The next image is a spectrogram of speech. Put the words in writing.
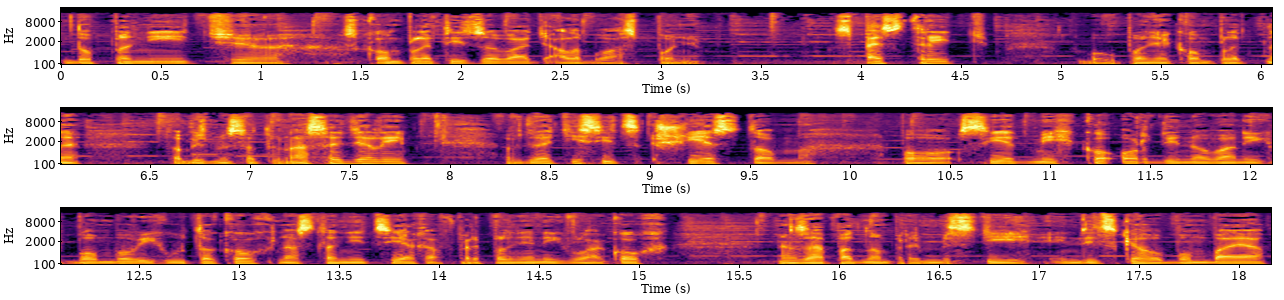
doplniť, e, skompletizovať alebo aspoň spestriť, lebo úplne kompletné, to by sme sa tu nasedeli. V 2006 po siedmých koordinovaných bombových útokoch na staniciach a v preplnených vlakoch na západnom predmestí indického Bombaja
